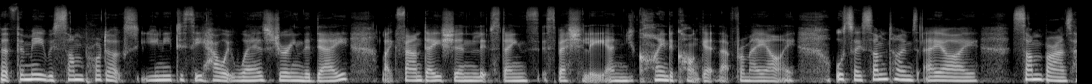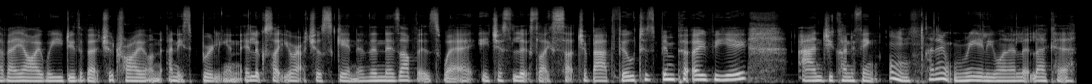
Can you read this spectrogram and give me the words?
But for me, with some products, you need to see how it wears during the day, like foundation, lip stains, especially, and you kind of can't get that from AI. Also, sometimes AI, some brands have AI where you do the virtual try on and it's brilliant. It looks like your skin. And then there's others where it just looks like such a bad filter's been put over you and you kind of think, mm, I don't really want to look like a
